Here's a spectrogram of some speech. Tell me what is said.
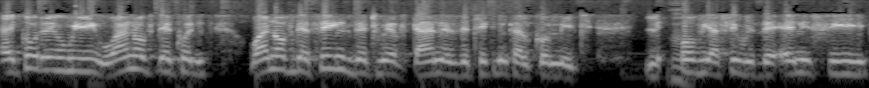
akuri we one of the one of the things that we have done as the technical committee mm. obviously with the NEC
